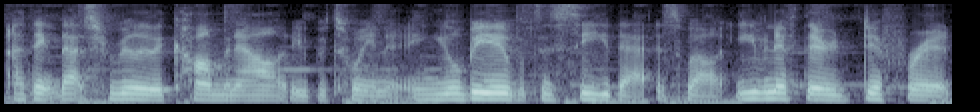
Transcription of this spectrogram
I think that's really the commonality between it, and you'll be able to see that as well. Even if they're different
